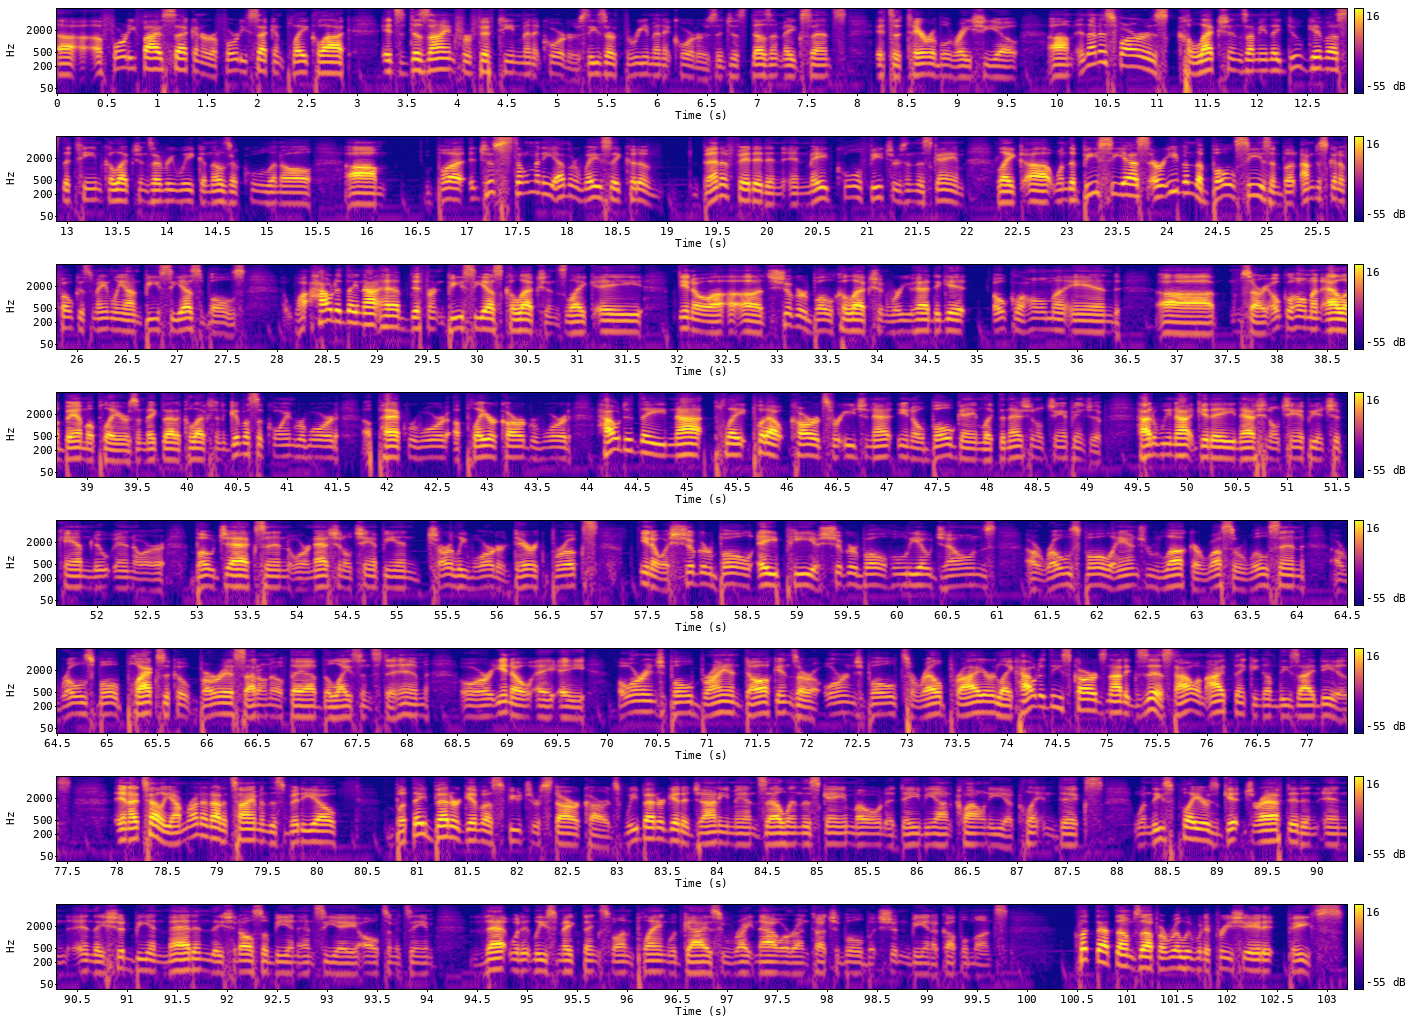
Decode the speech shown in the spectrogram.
uh, a 45 second or a 40 second play clock. It's designed for 15 minute quarters. These are three minute quarters. It just doesn't make sense. It's a terrible ratio. Um, and then as far as collections, I mean, they do give us the team collections every week, and those are cool and all. Um, but just so many other ways they could have benefited and, and made cool features in this game. Like uh, when the BCS, or even the bowl season, but I'm just going to focus mainly on BCS bowls. How did they not have different BCS collections? Like a, you know, a, a Sugar Bowl collection where you had to get Oklahoma and uh, I'm sorry, Oklahoma and Alabama players and make that a collection. Give us a coin reward, a pack reward, a player card reward. How did they not play put out cards for each nat, you know bowl game like the national championship? How do we not get a national championship Cam Newton or Bo Jackson or national champion Charlie Ward or Derrick Brooks? You know, a Sugar Bowl AP, a Sugar Bowl Julio Jones, a Rose Bowl Andrew Luck or Russell Wilson, a Rose Bowl Plaxico Burress. I don't know if they have the license to him, or you know, a a Orange Bowl Brian Dawkins or Orange Bowl Terrell Pryor. Like, how did these cards not exist? How am I thinking of these ideas? And I tell you, I'm running out of time in this video, but they better give us future star cards. We better get a Johnny Manziel in this game mode, a Davion Clowney, a Clinton Dix. When these players get drafted and, and, and they should be in Madden, they should also be in NCAA Ultimate Team. That would at least make things fun playing with guys who right now are untouchable but shouldn't be in a couple months. Click that thumbs up. I really would appreciate it. Peace.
